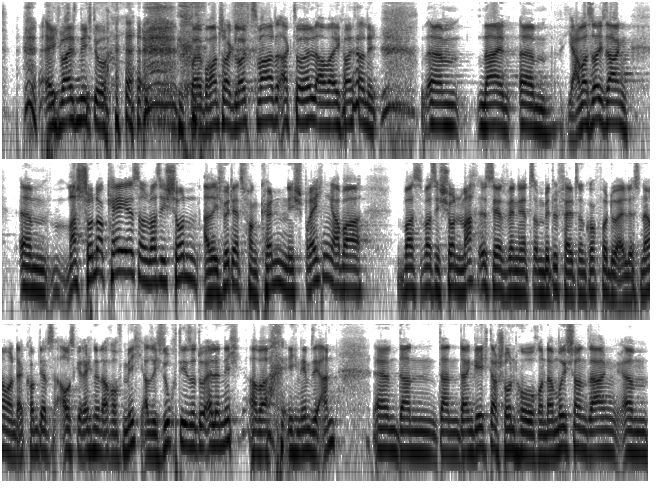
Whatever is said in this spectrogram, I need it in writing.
Ich weiß nicht, du. Bei Braunschweig läuft zwar aktuell, aber ich weiß ja nicht. Ähm, nein, ähm, ja, was soll ich sagen? Ähm, was schon okay ist und was ich schon, also ich würde jetzt von Können nicht sprechen, aber was, was ich schon mache, ist jetzt, wenn jetzt im Mittelfeld so ein Kopfballduell ist, ne, und der kommt jetzt ausgerechnet auch auf mich, also ich suche diese Duelle nicht, aber ich nehme sie an, ähm, dann, dann, dann gehe ich da schon hoch. Und da muss ich schon sagen, ähm,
